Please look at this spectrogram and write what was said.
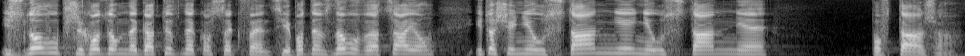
i znowu przychodzą negatywne konsekwencje, potem znowu wracają i to się nieustannie, nieustannie powtarza.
